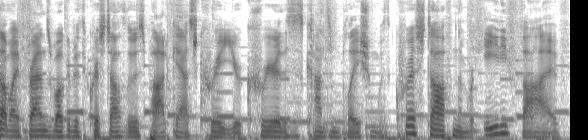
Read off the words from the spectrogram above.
up, my friends? Welcome to the Kristof Lewis podcast, Create Your Career. This is Contemplation with Kristof, number 85,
